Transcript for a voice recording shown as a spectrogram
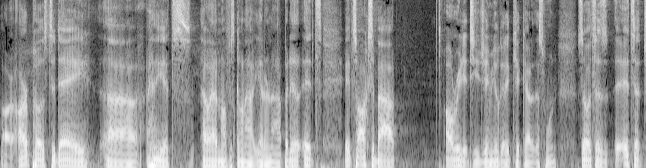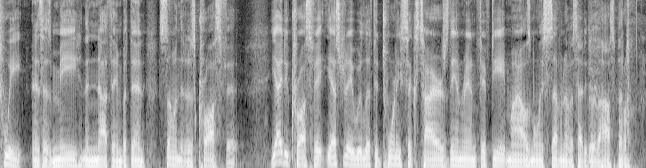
our, our post today, uh, I think it's oh, I don't know if it's gone out yet or not, but it, it's it talks about. I'll read it to you, Jim. You'll get a kick out of this one. So it says it's a tweet and it says me and then nothing, but then someone that does CrossFit Yeah, I do CrossFit. Yesterday we lifted 26 tires, then ran 58 miles, and only seven of us had to go to the hospital.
